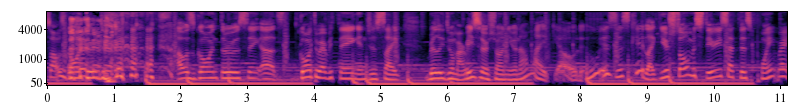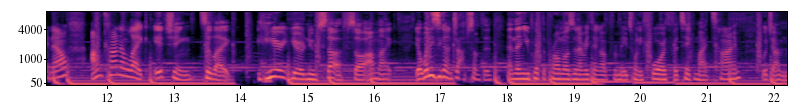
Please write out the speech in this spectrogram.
So I was going through, I was going through, sing, uh, going through everything, and just like really doing my research on you. And I'm like, "Yo, who is this kid? Like, you're so mysterious at this point right now. I'm kind of like itching to like hear your new stuff. So I'm like, yo, when is he gonna drop something? And then you put the promos and everything up for May 24th for Take My Time, which I'm,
